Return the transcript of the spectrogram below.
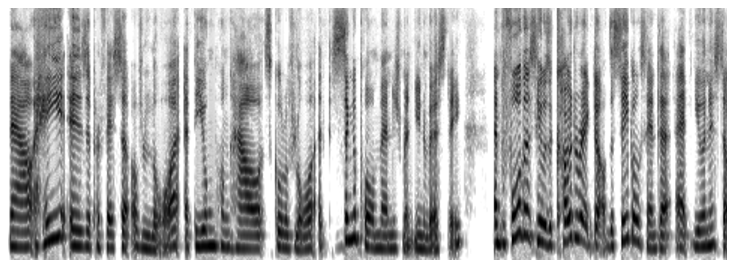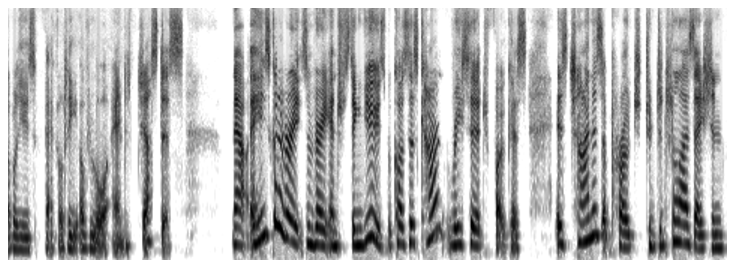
Now, he is a professor of law at the Yong Pung How School of Law at Singapore Management University. And before this, he was a co director of the CIBEL Center at UNSW's Faculty of Law and Justice. Now, he's got a very, some very interesting views because his current research focus is China's approach to digitalization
